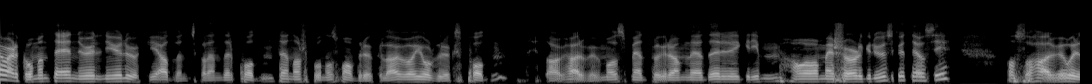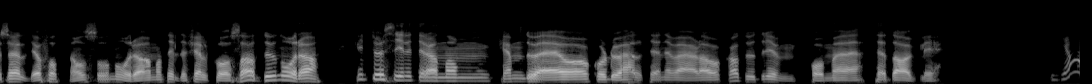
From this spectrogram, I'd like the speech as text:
og velkommen til en ny, luke i adventskalenderpodden til Norsk Bonde- og Småbrukerlag og Jordbrukspodden. I dag har vi med oss medprogramleder Grim og meg sjøl Gru, skulle jeg til å si. Og så har vi vært så heldige å fått med oss Nora Mathilde Fjellkåsa. Du Nora, kan du si litt om hvem du er og hvor du holder til i verden, og hva du driver på med til daglig? Ja,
